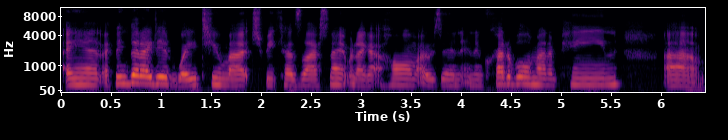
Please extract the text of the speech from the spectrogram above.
And I think that I did way too much because last night when I got home I was in an incredible amount of pain. Um,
